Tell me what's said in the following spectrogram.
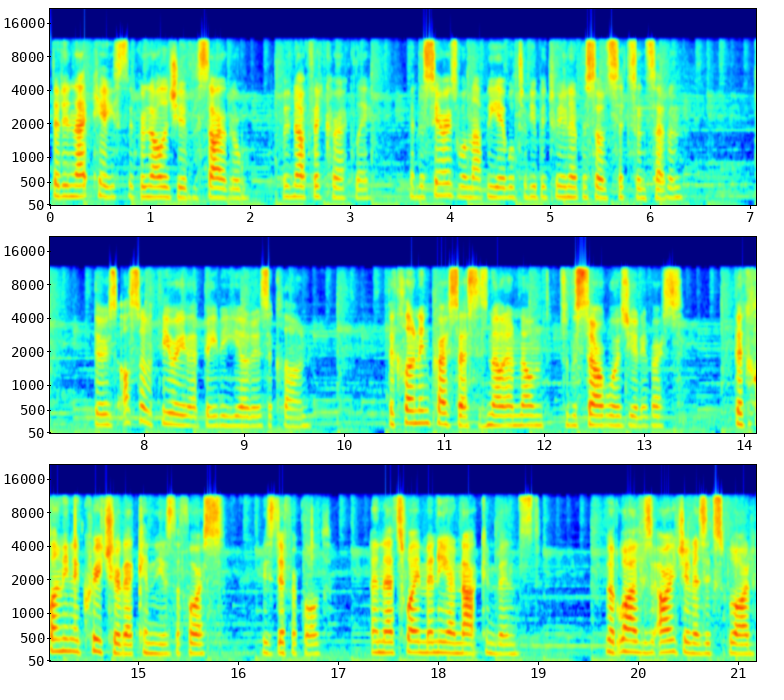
but in that case, the chronology of the saga would not fit correctly, and the series will not be able to be between episodes 6 and 7. There is also a theory that Baby Yoda is a clone. The cloning process is not unknown to the Star Wars universe. But cloning a creature that can use the Force is difficult, and that's why many are not convinced. But while his origin is explored,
